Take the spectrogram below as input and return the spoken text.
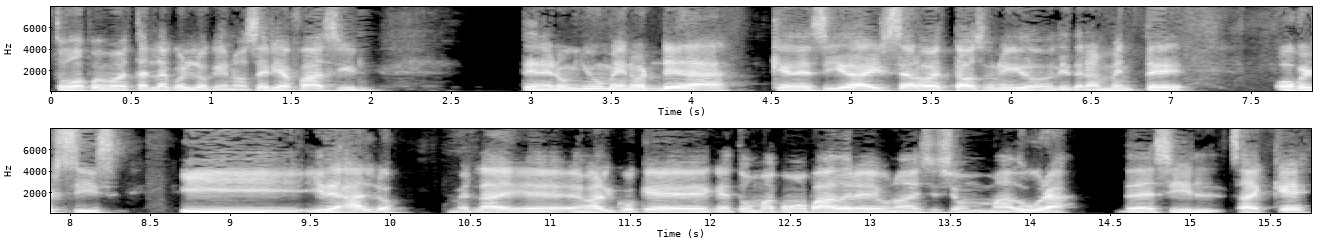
todos podemos estar de acuerdo que no sería fácil tener un hijo menor de edad que decida irse a los Estados Unidos, literalmente overseas, y, dejarlo, ¿verdad? Eh, es algo que, toma como padre una decisión madura de decir, ¿sabes qué?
